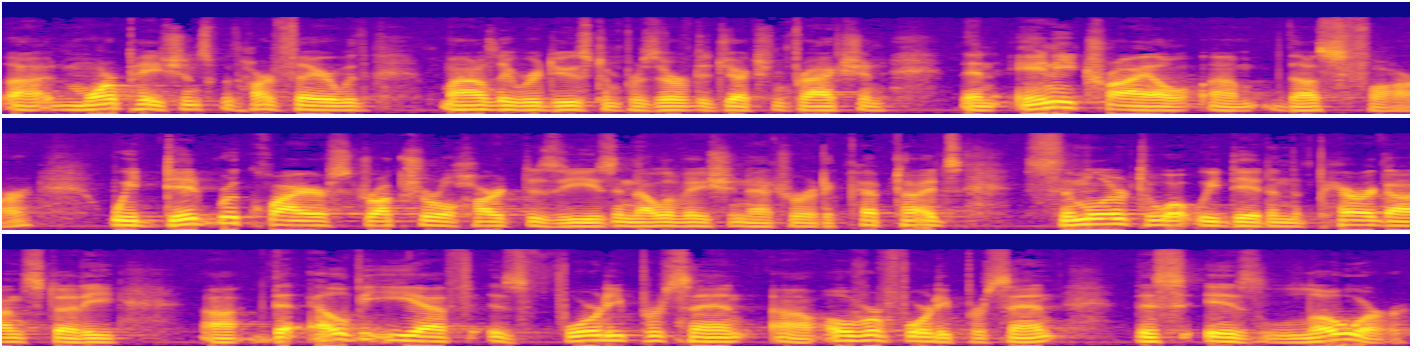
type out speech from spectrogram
uh, more patients with heart failure with mildly reduced and preserved ejection fraction than any trial um, thus far. We did require structural heart disease and elevation natriuretic peptides, similar to what we did in the Paragon study the LVEF is 40%, uh, over 40%. This is lower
